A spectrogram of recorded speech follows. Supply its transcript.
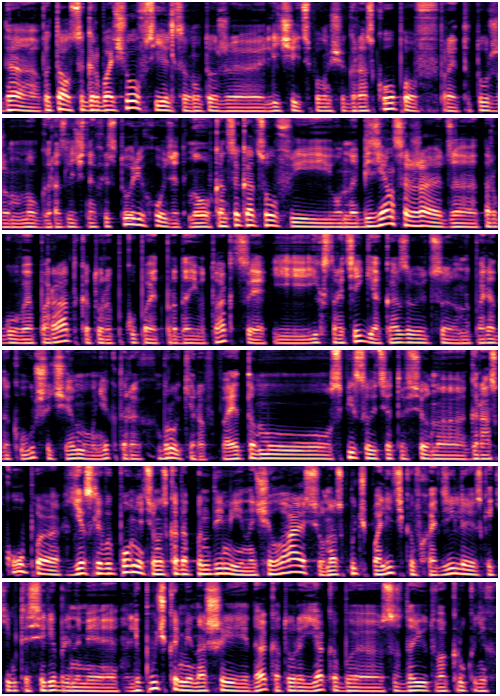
Да, пытался Горбачев с Ельцином тоже лечить с помощью гороскопов. Про это тоже много различных историй ходит. Но в конце концов и он обезьян сажают за торговый аппарат, который покупает, продает акции, и их стратегии оказываются на порядок лучше, чем у некоторых брокеров. Поэтому списывать это все на гороскопы. Если вы помните, у нас когда пандемия началась, у нас куча политиков ходили с какими-то серебряными липучками на шее, да, которые якобы создают вокруг них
